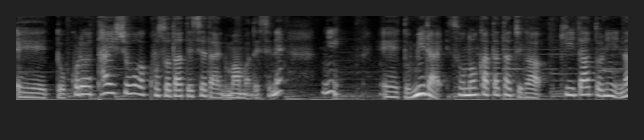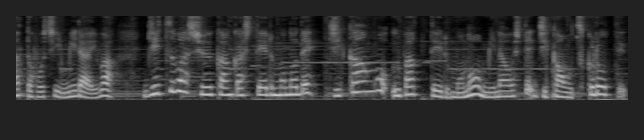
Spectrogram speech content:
えーと、これは対象が子育て世代のままですね。に、えーと、未来。その方たちが聞いた後になってほしい未来は実は習慣化しているもので時間を奪っているものを見直して時間を作ろうっていう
